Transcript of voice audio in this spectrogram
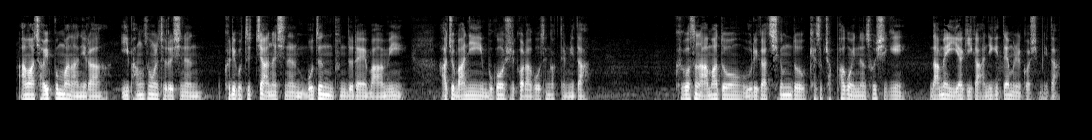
아마 저희뿐만 아니라 이 방송을 들으시는 그리고 듣지 않으시는 모든 분들의 마음이 아주 많이 무거우실 거라고 생각됩니다. 그것은 아마도 우리가 지금도 계속 접하고 있는 소식이 남의 이야기가 아니기 때문일 것입니다.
